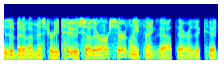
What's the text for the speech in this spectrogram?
is a bit of a mystery too. So there are certainly things out there that could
